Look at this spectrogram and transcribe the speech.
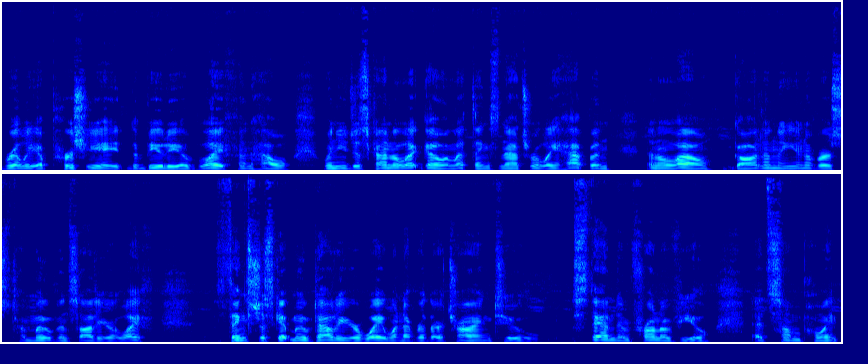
really appreciate the beauty of life and how when you just kind of let go and let things naturally happen and allow God and the universe to move inside of your life, things just get moved out of your way whenever they're trying to stand in front of you at some point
